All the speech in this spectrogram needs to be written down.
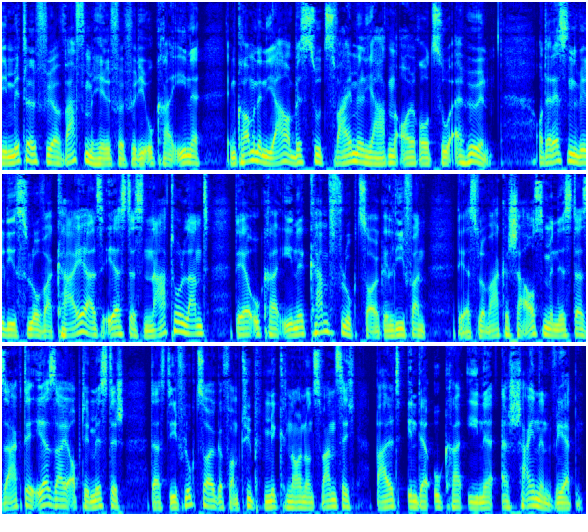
die Mittel für Waffenhilfe für die Ukraine im kommenden Jahr bis zu zwei Milliarden Euro zu erhöhen. Unterdessen will die Slowakei als erstes NATO-Land der Ukraine Kampfflugzeuge liefern. Der slowakische Außenminister sagte, er sei optimistisch, dass die Flugzeuge vom Typ MiG-29 bald in der Ukraine erscheinen werden.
